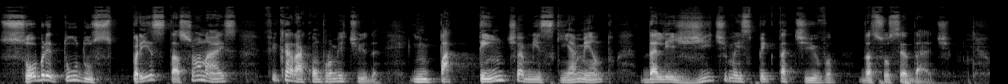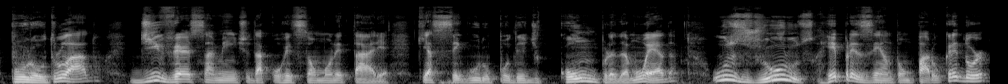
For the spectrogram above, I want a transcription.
sobretudo os prestacionais, ficará comprometida, em patente amesquinhamento da legítima expectativa da sociedade. Por outro lado, diversamente da correção monetária que assegura o poder de compra da moeda, os juros representam para o credor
